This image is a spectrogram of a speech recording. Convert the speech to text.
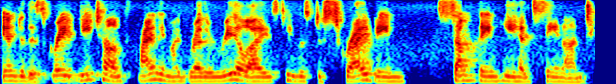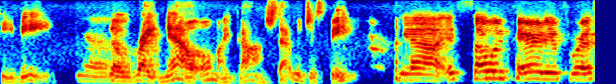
into this great detail and finally my brother realized he was describing something he had seen on tv yeah so right now oh my gosh that would just be yeah it's so imperative for us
